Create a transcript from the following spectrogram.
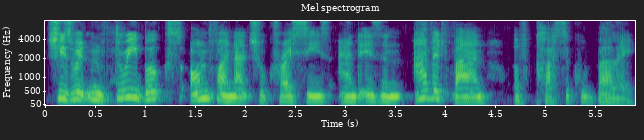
She's written three books on financial crises and is an avid fan of classical ballet,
